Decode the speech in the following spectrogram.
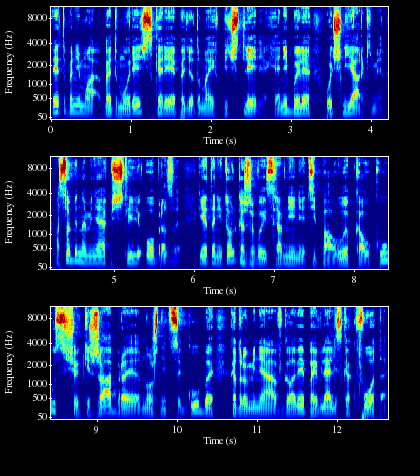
я это понимаю, поэтому речь скорее пойдет о моих впечатлениях, и они были очень яркими. Особенно меня впечатлили образы, и это не только живые сравнения типа улыбка-укус, щеки жабры, ножницы губы, которые у меня в голове появлялись как фото.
